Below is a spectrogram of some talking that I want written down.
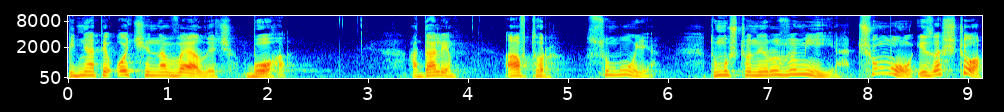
підняти очі на велич Бога. А далі автор сумує, тому що не розуміє, чому і за що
